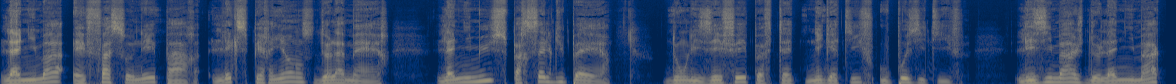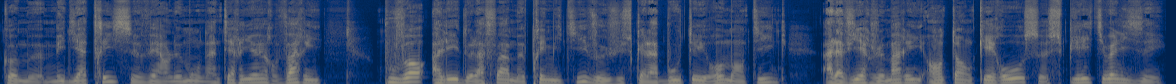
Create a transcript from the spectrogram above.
L'anima est façonné par l'expérience de la mère, l'animus par celle du père, dont les effets peuvent être négatifs ou positifs. Les images de l'anima comme médiatrice vers le monde intérieur varient, pouvant aller de la femme primitive jusqu'à la beauté romantique, à la Vierge Marie en tant qu'héros spiritualisée,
